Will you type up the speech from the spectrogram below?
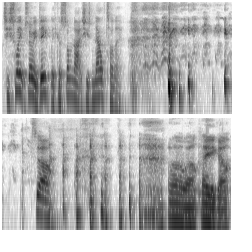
she sleeps very deeply because some nights she's knelt on it. so Oh well, there you go.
